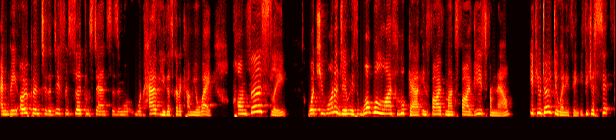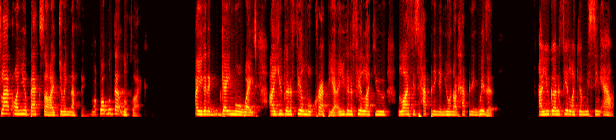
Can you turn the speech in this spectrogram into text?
and be open to the different circumstances and what, what have you that's going to come your way. Conversely, what you want to do is what will life look at in five months, five years from now if you don't do anything? If you just sit flat on your backside doing nothing, like what would that look like? Are you going to gain more weight? Are you going to feel more crappier? Are you going to feel like you life is happening and you're not happening with it? Are you going to feel like you're missing out?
